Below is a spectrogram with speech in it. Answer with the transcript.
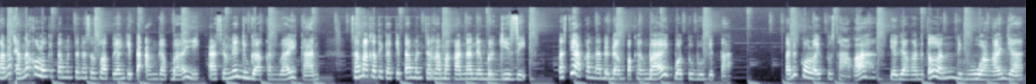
Karena karena kalau kita mencerna sesuatu yang kita anggap baik, hasilnya juga akan baik kan? Sama ketika kita mencerna makanan yang bergizi, pasti akan ada dampak yang baik buat tubuh kita. Tapi kalau itu salah, ya jangan ditelan, dibuang aja.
